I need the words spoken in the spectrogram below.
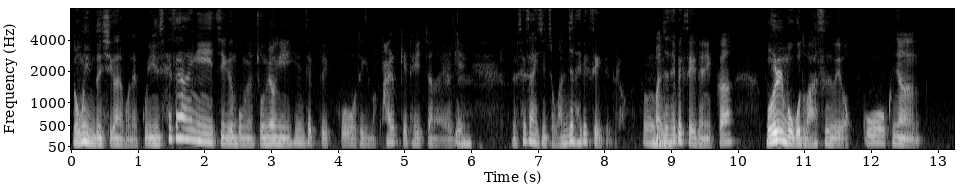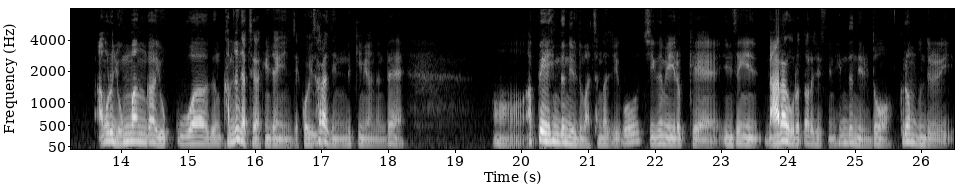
너무 힘든 시간을 보냈고 이 세상이 지금 보면 조명이 흰색도 있고 되게 막 밝게 돼 있잖아요 여기 네. 세상이 진짜 완전 회백색이 되더라고요 어. 완전 회백색이 되니까 뭘 먹어도 맛이 없고 그냥 아무런 욕망과 욕구와 그 감정 자체가 굉장히 이제 거의 음. 사라진 느낌이었는데 어, 앞에 힘든 일도 마찬가지고 지금의 이렇게 인생이 나락으로 떨어질 수 있는 힘든 일도 그런 분들이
